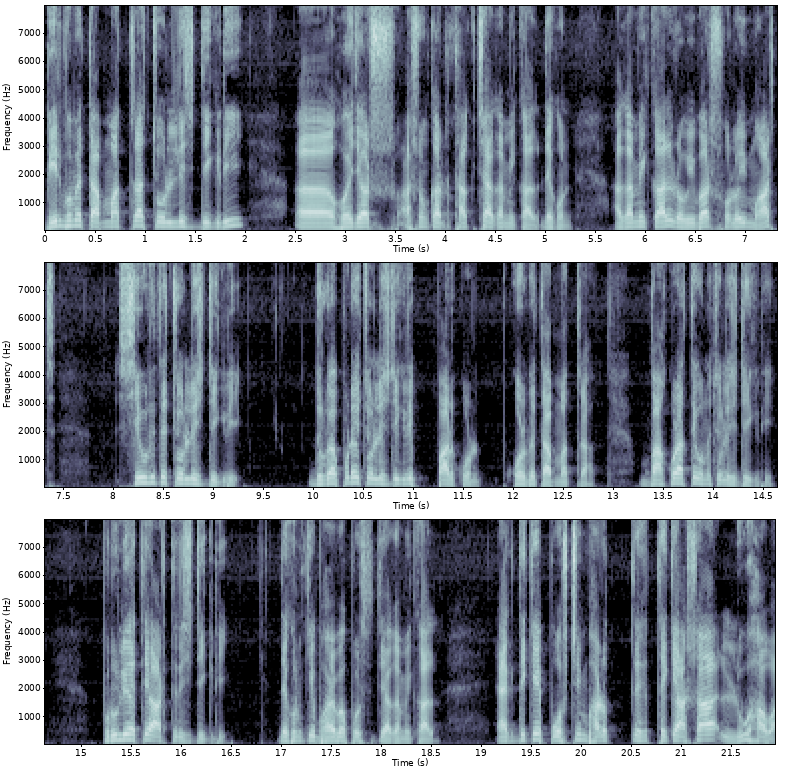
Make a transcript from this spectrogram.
বীরভূমের তাপমাত্রা চল্লিশ ডিগ্রি হয়ে যাওয়ার আশঙ্কা থাকছে আগামীকাল। দেখুন, আগামীকাল রবিবার ষোলোই মার্চ, সিউড়িতে চল্লিশ ডিগ্রি দুর্গাপুরে চল্লিশ ডিগ্রি পার কর- করবে তাপমাত্রা। বাঁকুড়াতে উনচল্লিশ ডিগ্রি, পুরুলিয়াতে আটত্রিশ ডিগ্রি। দেখুন কি ভয়াবহ পরিস্থিতি আগামীকাল। একদিকে পশ্চিম ভারত থেকে আসা লু হাওয়া,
